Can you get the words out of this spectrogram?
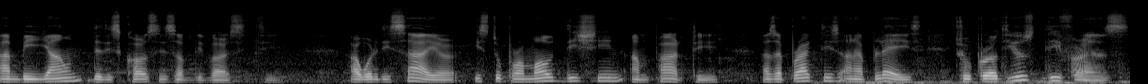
and beyond the discourses of diversity. Our desire is to promote DJing and party as a practice and a place to produce difference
